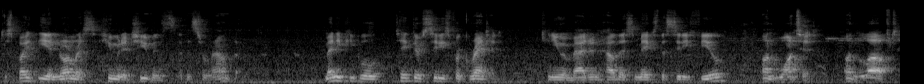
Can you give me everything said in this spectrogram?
despite the enormous human achievements that surround them. Many people take their cities for granted. Can you imagine how this makes the city feel? Unwanted, unloved.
